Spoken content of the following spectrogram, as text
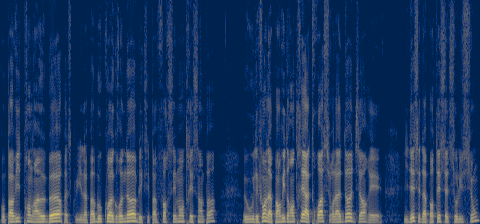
qui ont pas envie de prendre un Uber parce qu'il y en a pas beaucoup à Grenoble et que c'est pas forcément très sympa. Euh, Ou des fois, on n'a pas envie de rentrer à trois sur la dot, genre. Et l'idée, c'est d'apporter cette solution.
